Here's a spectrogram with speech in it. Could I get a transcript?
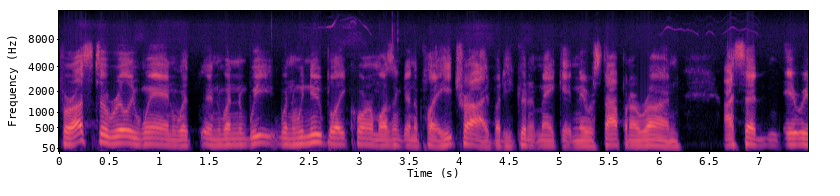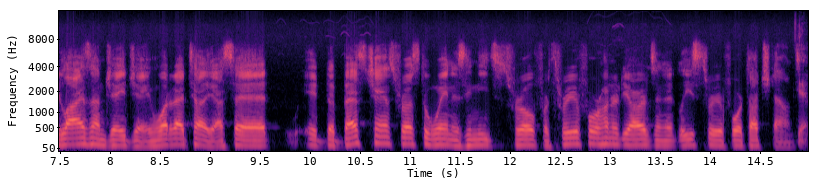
for us to really win with and when we when we knew Blake Corum wasn't going to play, he tried, but he couldn't make it and they were stopping a run. I said it relies on JJ. And what did I tell you? I said it, the best chance for us to win is he needs to throw for three or four hundred yards and at least three or four touchdowns. Yeah.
